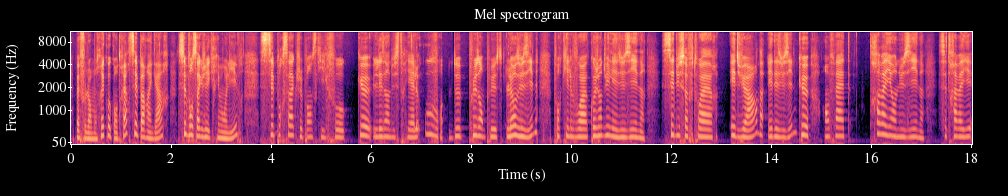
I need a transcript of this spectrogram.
Il bah, faut leur montrer qu'au contraire, c'est pas ringard. C'est pour ça que j'ai écrit mon livre. C'est pour ça que je pense qu'il faut que les industriels ouvrent de plus en plus leurs usines pour qu'ils voient qu'aujourd'hui les usines, c'est du software et du hard et des usines que en fait travailler en usine, c'est travailler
